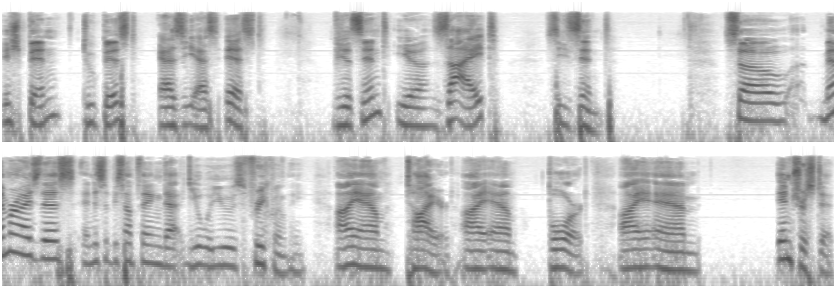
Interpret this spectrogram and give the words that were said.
Ich bin, du bist, er, sie, es ist. Wir sind, ihr seid, sie sind. So memorize this, and this will be something that you will use frequently. I am tired. I am bored. I am interested.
